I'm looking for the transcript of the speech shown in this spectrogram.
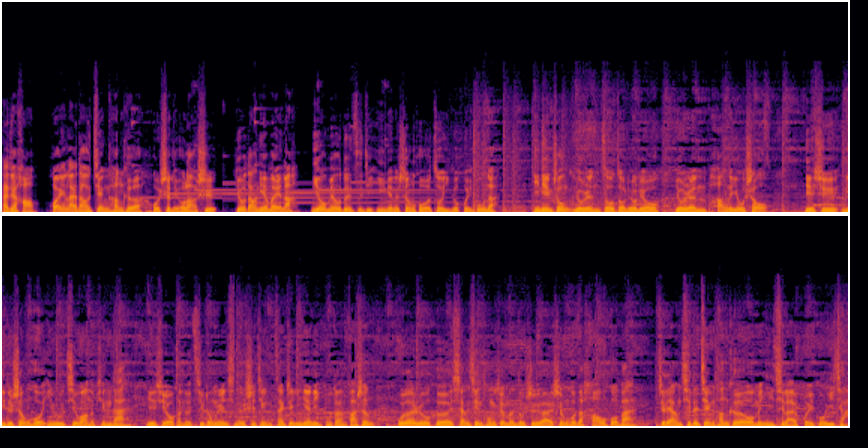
大家好，欢迎来到健康课，我是刘老师。又到年尾了，你有没有对自己一年的生活做一个回顾呢？一年中，有人走走留留，有人胖了又瘦。也许你的生活一如既往的平淡，也许有很多激动人心的事情在这一年里不断发生。无论如何，相信同学们都是热爱生活的好伙伴。这两期的健康课，我们一起来回顾一下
